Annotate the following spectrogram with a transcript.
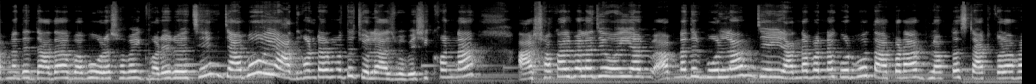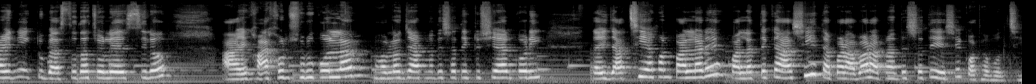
আপনাদের দাদা বাবু, ওরা সবাই ঘরে রয়েছে। যাব ওই আধ ঘণ্টার মধ্যে চলে আসব, বেশিক্ষণ না। আর সকালবেলা যে ওই আপনাদের বললাম যে এই রান্না বান্না করব, তারপর আর ব্লগটা স্টার্ট করা হয়নি, একটু ব্যস্ততা চলে এসেছিল। আর এখন শুরু করলাম, ভাবলাম যে আপনাদের সাথে একটু শেয়ার করি। তাই যাচ্ছি এখন পার্লারে পার্লার থেকে আসি, তারপর আবার আপনাদের সাথে এসে কথা বলছি।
